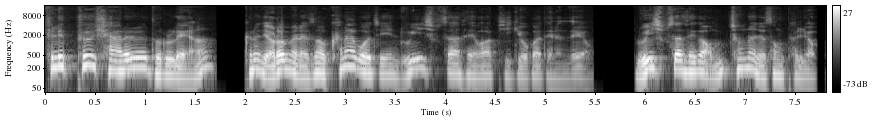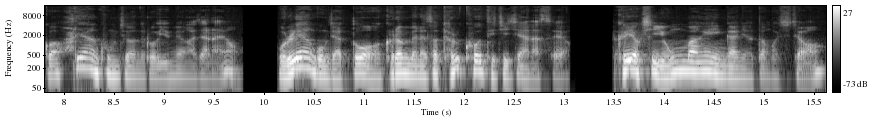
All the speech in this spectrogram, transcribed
필리프 샤를 도르레앙 그는 여러 면에서 큰아버지인 루이 14세와 비교가 되는데요. 루이 14세가 엄청난 여성 편력과 화려한 궁전으로 유명하잖아요. 올레안 공작도 그런 면에서 결코 뒤지지 않았어요. 그 역시 욕망의 인간이었던 것이죠.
